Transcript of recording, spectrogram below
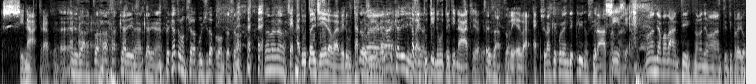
Sinatra. Eh, esatto, carina, carina. Peccato non c'è la pubblicità pronta, se no. no, no. C'è caduto il gelo, ma è venuta Sì, così. beh, no? è carinissima. Vabbè, tutti nutri, tutti nati. Esatto. Vabbè, eh, va, ecco. C'era anche quella in declino, si lascia. Sì, sì. Non andiamo avanti, non andiamo avanti, ti prego.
